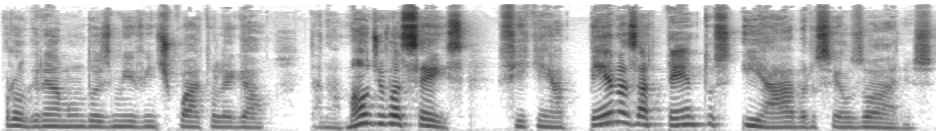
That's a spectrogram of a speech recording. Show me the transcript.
programa um 2024 legal. Está na mão de vocês. Fiquem apenas atentos e abram seus olhos.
